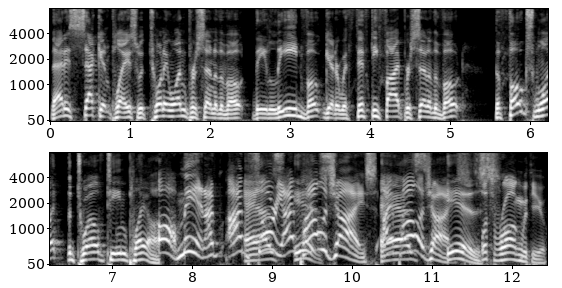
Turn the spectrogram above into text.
That is second place with 21% of the vote. The lead vote getter with 55% of the vote. The folks want the 12 team playoff. Oh man, I, I'm As sorry. I is. apologize. I apologize. Is. What's wrong with you?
